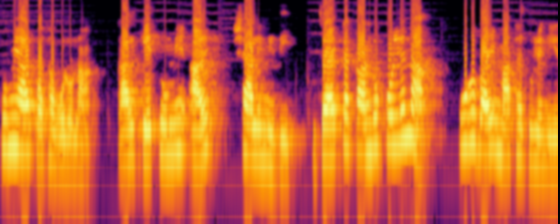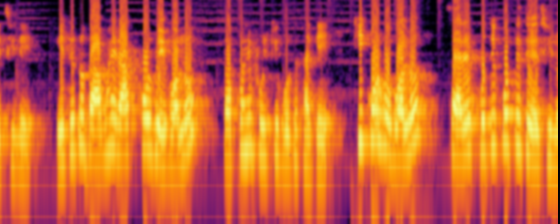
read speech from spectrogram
তুমি আর কথা বলো না। কালকে তুমি আর শালিনী দি, যা একটা কাণ্ড করলে না পুরো বাড়ি মাথায় তুলে নিয়েছিলে। এতে তো দাভাই রাগ করবে, বলো? তখনই ফুলকি বলতে থাকে, কি করব বলো? স্যারের ক্ষতি করতে চেয়েছিল।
